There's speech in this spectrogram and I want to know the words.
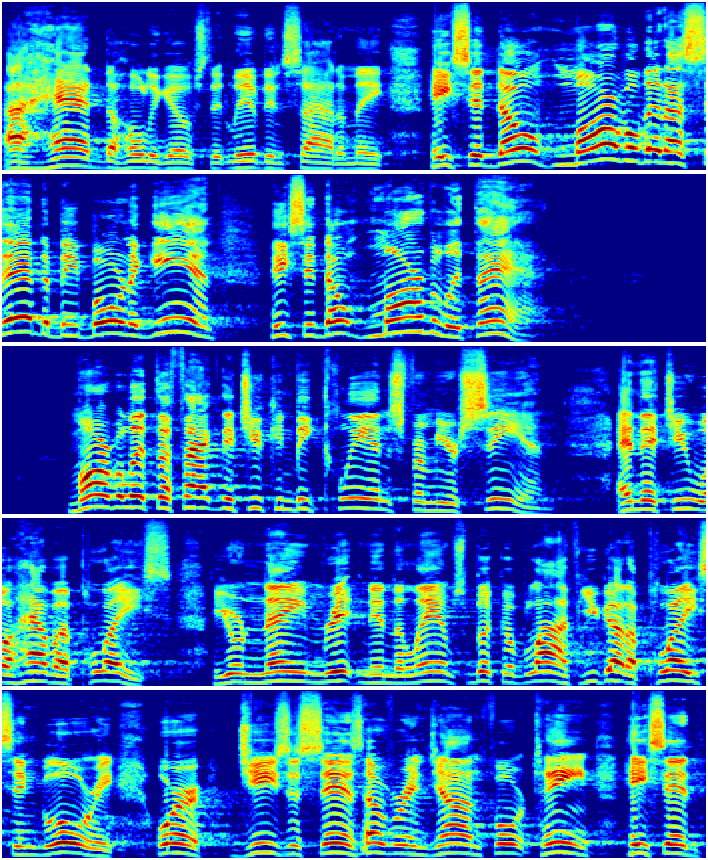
I had the Holy Ghost that lived inside of me. He said, Don't marvel that I said to be born again. He said, Don't marvel at that. Marvel at the fact that you can be cleansed from your sin and that you will have a place, your name written in the Lamb's book of life. You got a place in glory where Jesus says over in John 14, He said,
